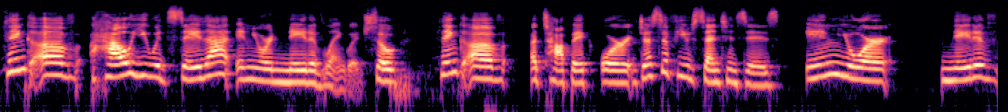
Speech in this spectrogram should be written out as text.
think of how you would say that in your native language. So think of a topic or just a few sentences in your native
